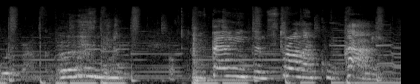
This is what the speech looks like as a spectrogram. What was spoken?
Urwanką. Pełni tę stronę kółkami.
